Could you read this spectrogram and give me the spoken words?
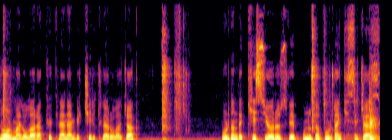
Normal olarak köklenen bir çelikler olacak. Buradan da kesiyoruz ve bunu da buradan keseceğiz.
